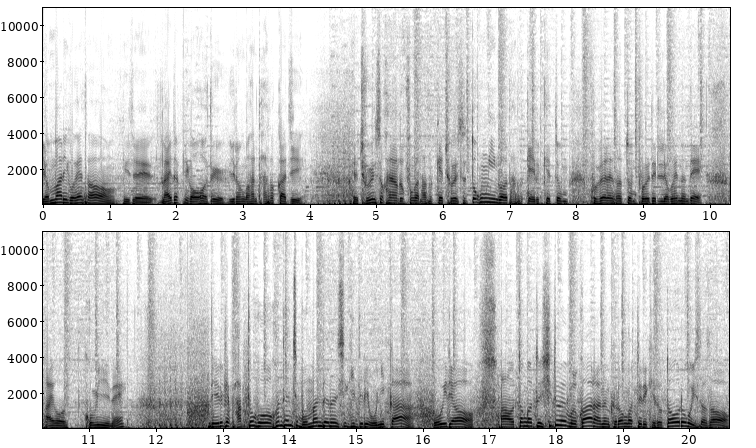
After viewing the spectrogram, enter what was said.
연말이고 해서 이제 라이더픽 어워드 이런 거 한 다섯 가지 네, 조회수 가장 높은 거 다섯 개, 조회수 똥인 거 다섯 개 이렇게 좀 구별해서 좀 보여드리려고 했는데 아이고 고민이네. 근데 이렇게 바쁘고 컨텐츠 못 만드는 시기들이 오니까 오히려 아 어떤 것들 시도해 볼까라는 그런 것들이 계속 떠오르고 있어서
